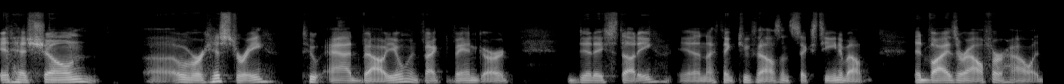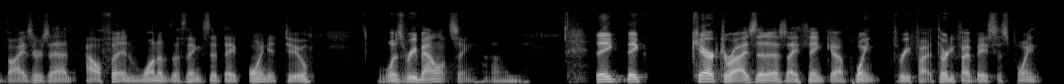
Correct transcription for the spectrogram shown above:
it has shown uh, over history to add value. In fact, Vanguard did a study in I think 2016 about advisor alpha, how advisors add alpha, and one of the things that they pointed to was rebalancing. Um, they they characterize it as I think uh, 0.35, 35 basis point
